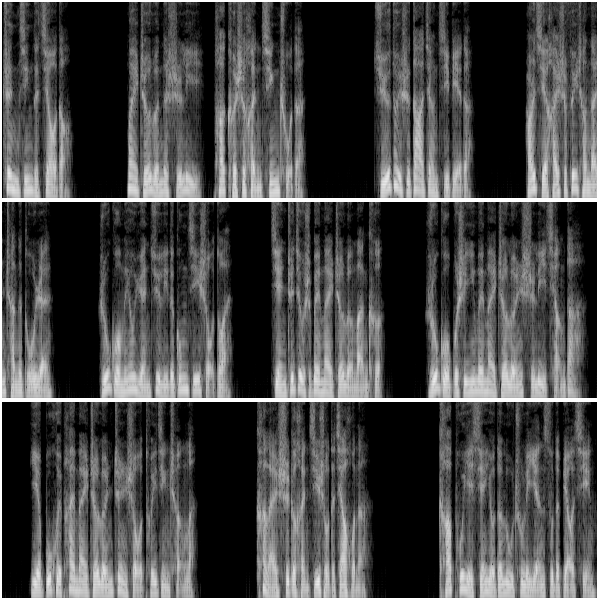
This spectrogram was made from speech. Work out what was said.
震惊的叫道：“麦哲伦的实力！”他可是很清楚的，绝对是大将级别的，而且还是非常难缠的毒人。如果没有远距离的攻击手段，简直就是被麦哲伦完克。如果不是因为麦哲伦实力强大，也不会派麦哲伦镇守推进城了。看来是个很棘手的家伙呢。卡普也鲜有的露出了严肃的表情。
